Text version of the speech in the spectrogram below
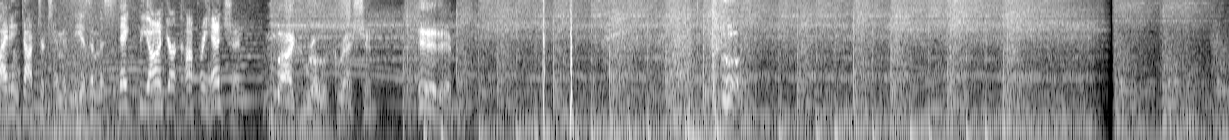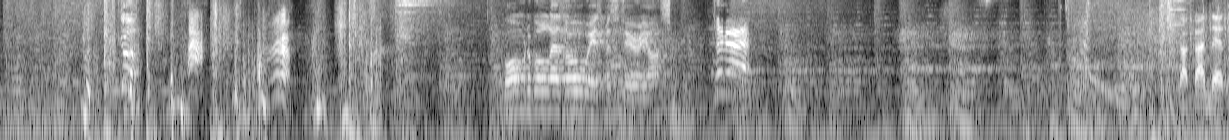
Fighting Dr. Timothy is a mistake beyond your comprehension. Microaggression. Hit him. Ugh. Formidable as always, Mysterion. Stuck on this,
